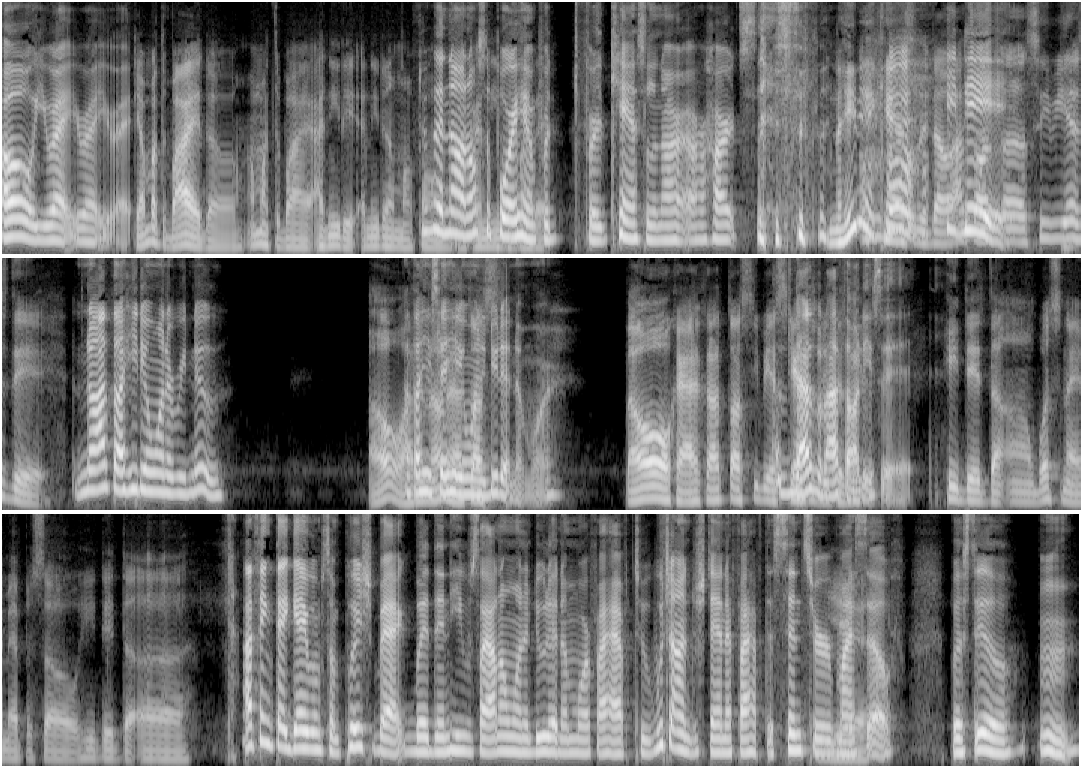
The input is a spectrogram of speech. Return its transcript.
Oh, you're right. You're right. You're right. Yeah, I'm about to buy it though. I'm about to buy it. I need it. I need it on my phone. no, Like, I don't need support him for for canceling our, our hearts. No, he didn't cancel it though. He I did. Thought, uh, CBS did. no, I thought he didn't want to renew. Oh, I, thought he said know he didn't want to do that no more. Oh, okay. I I thought CBS. That's, what I thought he said. He did the um, what's name episode? He did the uh, I think they gave him some pushback, but then he was like, I don't want to do that no more if I have to, which I understand if I have to censor Yeah. myself. But still, mm,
